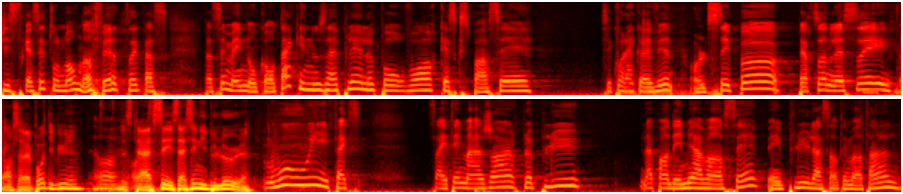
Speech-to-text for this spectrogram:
Puis stresser tout le monde, en fait, tu sais, parce, parce que même nos contacts, ils nous appelaient là, pour voir qu'est-ce qui se passait. C'est quoi la COVID? On le sait pas. Personne le sait. Fait On le savait pas au début. Ah, C'était assez, assez nébuleux. Là. Oui, oui. Fait que ça a été majeur. Plus la pandémie avançait, bien, plus la santé mentale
